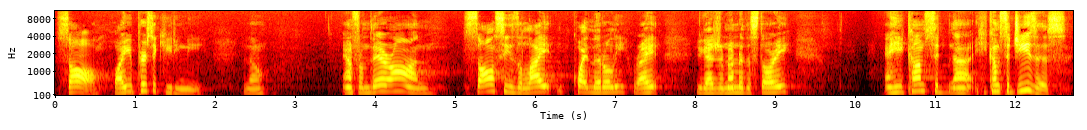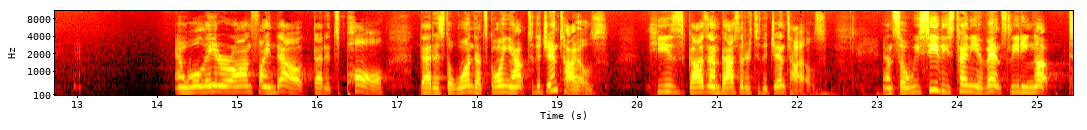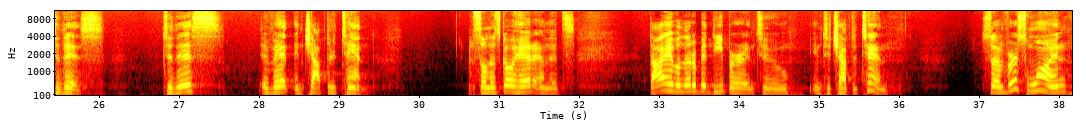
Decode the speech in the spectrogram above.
Saul, why are you persecuting me? You know? And from there on, Saul sees the light, quite literally, right? You guys remember the story? And he comes to, uh, he comes to Jesus and we'll later on find out that it's Paul that is the one that's going out to the Gentiles. He's God's ambassador to the Gentiles. And so we see these tiny events leading up to this, to this event in chapter 10. So let's go ahead and let's dive a little bit deeper into, into chapter 10. So in verse 1,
